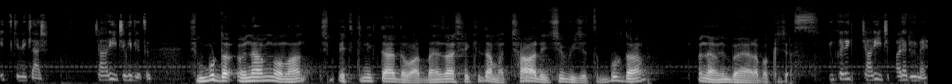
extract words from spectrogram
Etkinlikler. Çağrı içi widget'ı. Şimdi burada önemli olan, şimdi etkinlikler de var benzer şekilde ama çağrı içi widget'ı. Burada önemli bir ayara bakacağız. Yukarı çağrı içi ara düğme.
